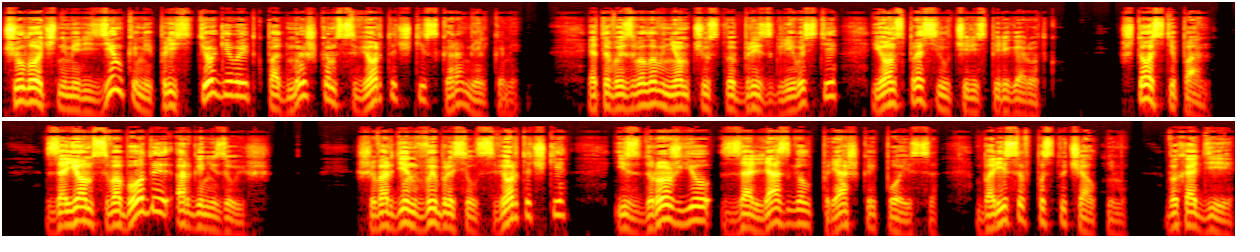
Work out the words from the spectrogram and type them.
чулочными резинками пристегивает к подмышкам сверточки с карамельками. Это вызвало в нем чувство брезгливости, и он спросил через перегородку. — Что, Степан, заем свободы организуешь? Шевардин выбросил сверточки и с дрожью залязгал пряжкой пояса. Борисов постучал к нему. — Выходи.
